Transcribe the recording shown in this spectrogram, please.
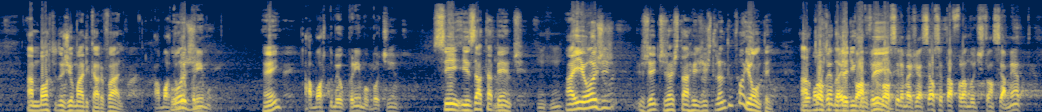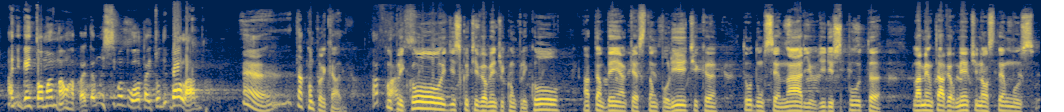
a morte do Gilmar de Carvalho. A morte Hoje- do meu primo. Hein? A morte do meu primo, Botinho. Sim, exatamente. Aí hoje a gente já está registrando, foi ontem, a eu morte vendo do aí, Tom, do auxílio emergencial, você está falando do distanciamento, mas ninguém toma não, rapaz. Estamos um em cima do outro aí, tudo embolado. É, está complicado. Rapaz. Complicou, indiscutivelmente complicou. Há também a questão política, todo um cenário de disputa. Lamentavelmente, nós temos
